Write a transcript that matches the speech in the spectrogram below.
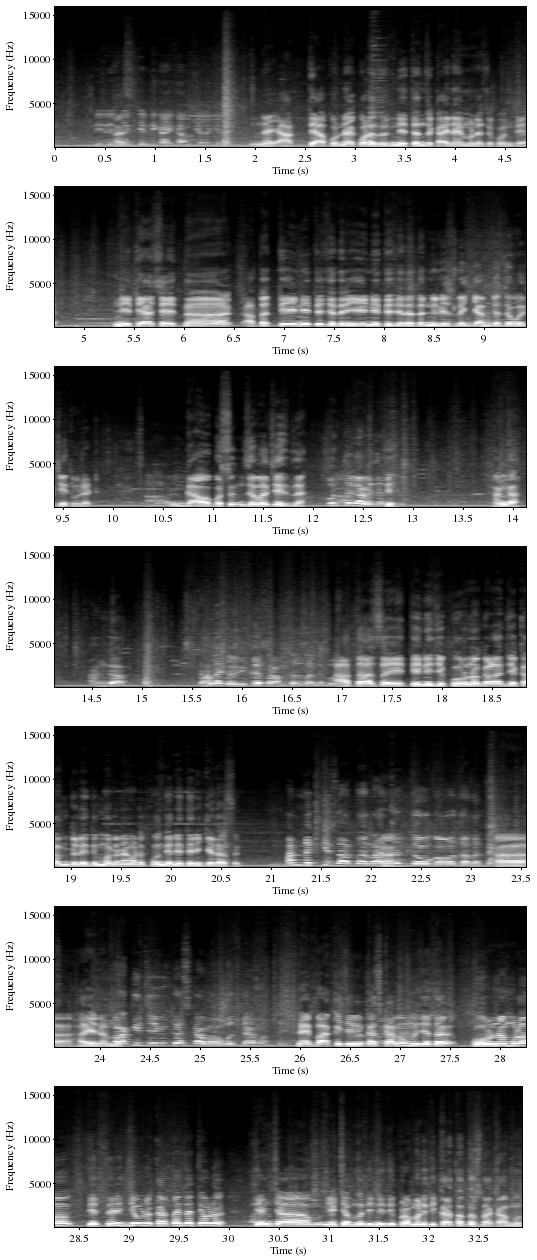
नाही? आता ते आपण नाही कोणाचं नेत्यांचं काय नाही म्हणायचं कोणत्या. नेते असे आहेत ना आता ते नेतेच आहेत आणि हे नेतेच आहेत. आता निलेश लंके आमच्या जवळचे आहेत उलट. गावापासून जवळचे आहेत ना ते? हंगा. अंगा झालाय का विकास? आमदार झाले आता असं आहे त्यांनी जे कोरोना काळात जे काम केलं ते मला नाही वाटत कोणत्या नेत्याने केलं असेल. हा नक्कीच आता राज्यात झाला त्या हा आहे ना मग बाकीचे विकास कामाबाबत काय म्हणताय? नाही बाकीचे विकास कामं म्हणजे आता कोरोनामुळं ते तरी जेवढं करता येतं तेवढं त्यांच्या याच्यामध्ये निधीप्रमाणे ते करतातच ना कामं.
